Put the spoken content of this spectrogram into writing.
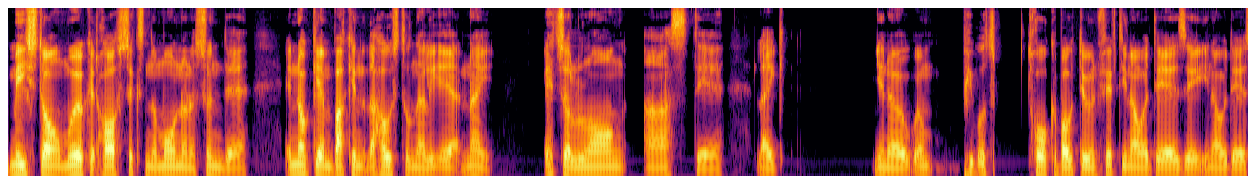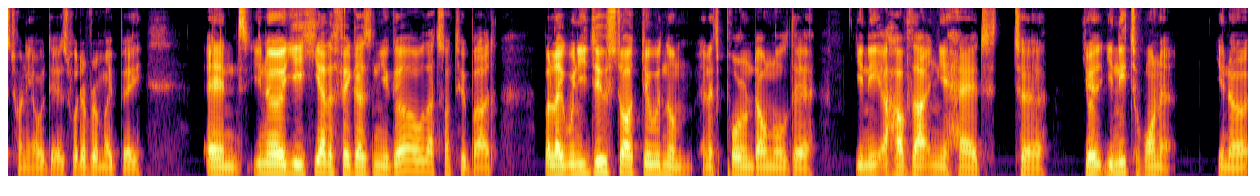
me starting work at half six in the morning on a Sunday and not getting back into the house till nearly eight at night. It's a long ass day. Like, you know, when people talk about doing 15 hour days, 18 hour days, 20 hour days, whatever it might be, and you know, you hear the figures and you go, oh, that's not too bad. But like when you do start doing them and it's pouring down all day, you need to have that in your head to you you need to want it. You know,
